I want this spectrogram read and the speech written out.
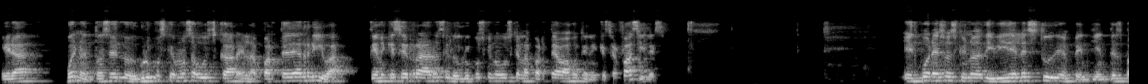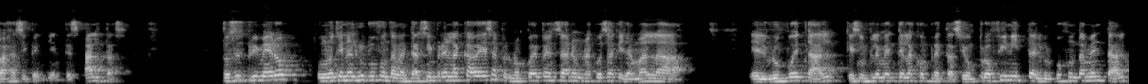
era, bueno, entonces los grupos que vamos a buscar en la parte de arriba tienen que ser raros y los grupos que uno busca en la parte de abajo tienen que ser fáciles. Es por eso es que uno divide el estudio en pendientes bajas y pendientes altas. Entonces, primero, uno tiene el grupo fundamental siempre en la cabeza, pero uno puede pensar en una cosa que llama la, el grupo etal, que es simplemente la completación profinita del grupo fundamental,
